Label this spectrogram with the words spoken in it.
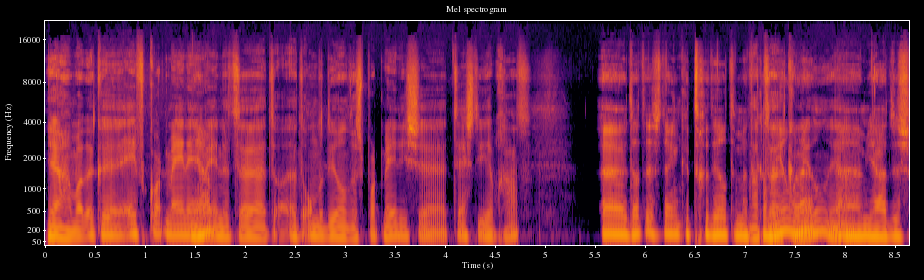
Ja, kun je even kort meenemen Ja. in het, eh, het, het onderdeel de sportmedische eh, test die je hebt gehad? Eh, dat is denk ik het gedeelte met Wat, Camille. ja. Ehm, ja, dus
